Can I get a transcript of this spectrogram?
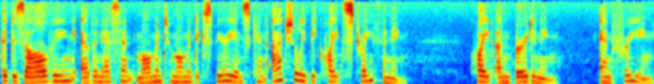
the dissolving, evanescent, moment to moment experience can actually be quite strengthening quite unburdening and freeing.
